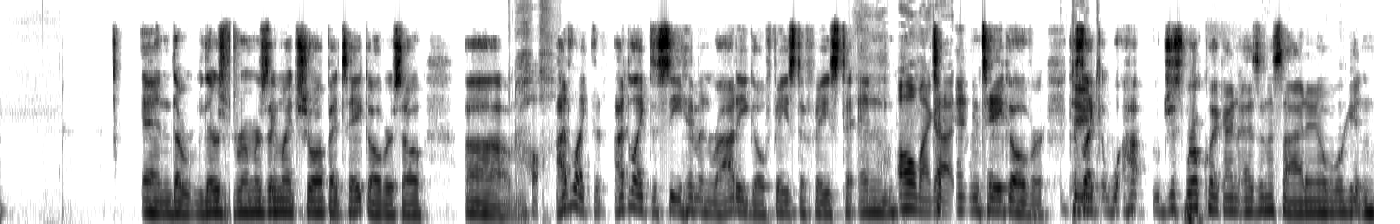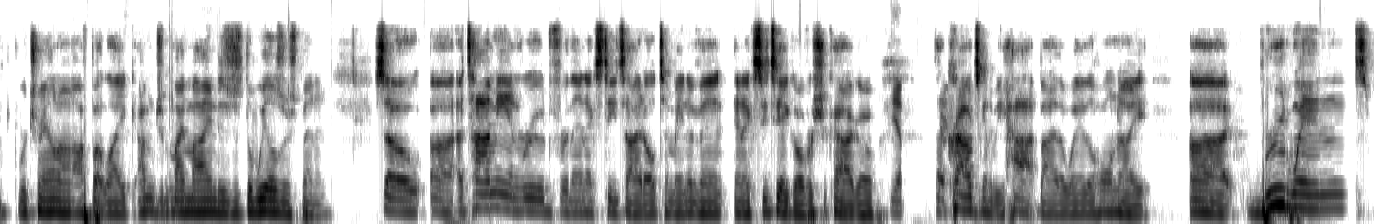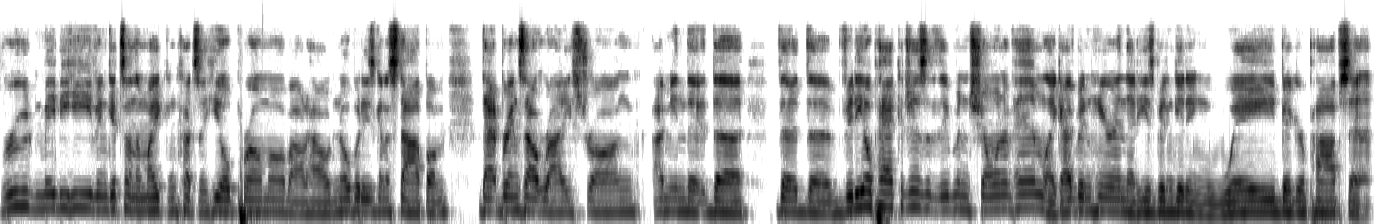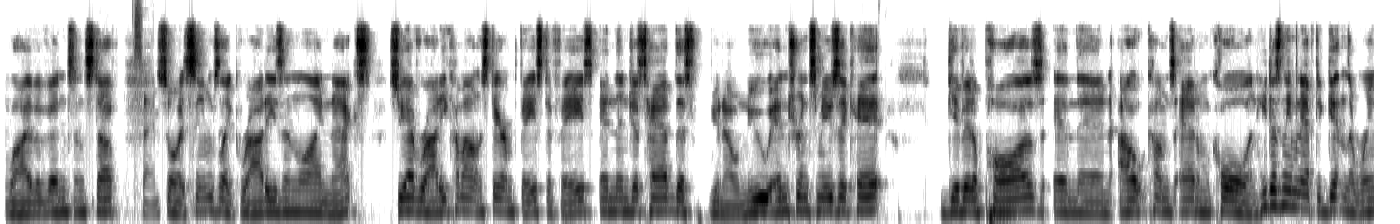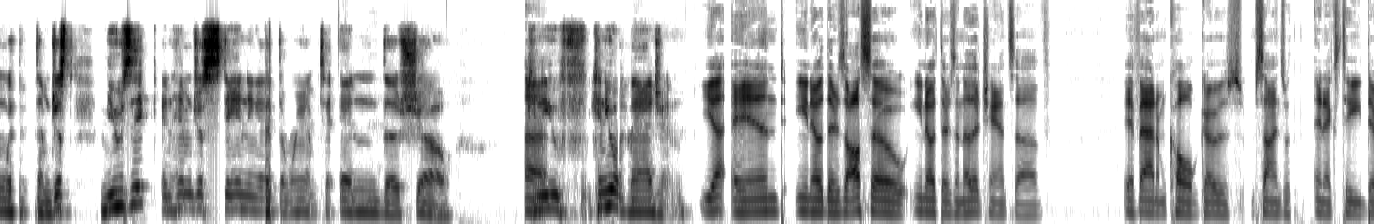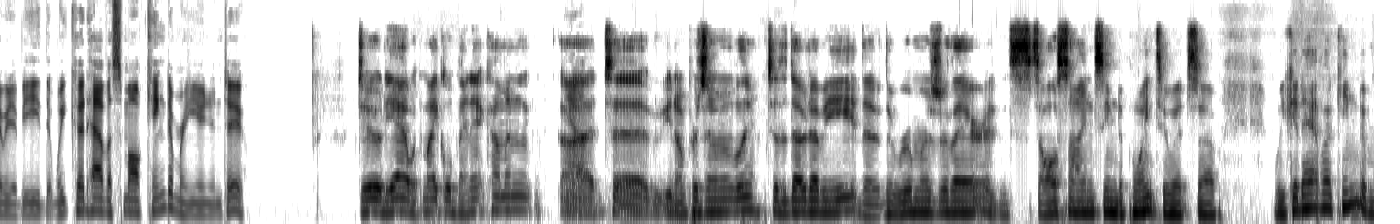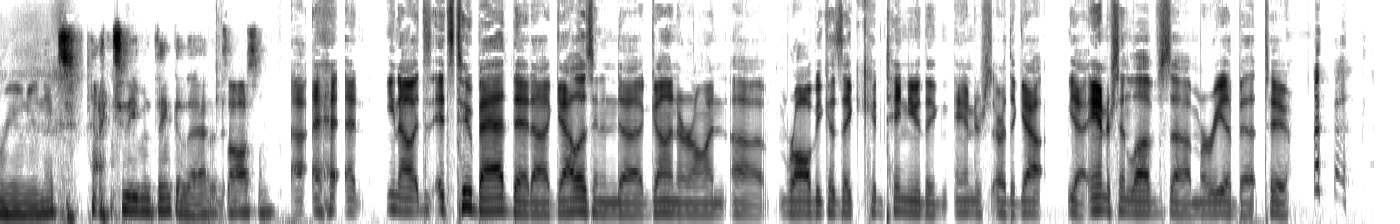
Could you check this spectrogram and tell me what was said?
And the, there's rumors they might show up at Takeover. So um, Oh. I'd like to I'd like to see him and Roddy go face to face to end oh my to god. end takeover because like how, just real quick I, as an aside i know we're getting we're trailing off but like i'm my mind is just the wheels are spinning So uh, Itami and Roode for the NXT title to main event NXT Takeover Chicago. Yep. That crowd's going to be hot, by the way, the whole night. Uh, Roode wins. Roode maybe he even gets on the mic and cuts a heel promo about how nobody's going to stop him. That brings out Roddy Strong. I mean the the the the video packages that they've been showing of him, like I've been hearing that he's been getting way bigger pops at live events and stuff. Same. So it seems like Roddy's in line next. So you have Roddy come out and stare him face to face, and then just have this, you know, new entrance music hit, give it a pause, and then out comes Adam Cole, and he doesn't even have to get in the ring with them. Just music and him just standing at the ramp to end the show. Can Uh, you can you imagine? Yeah, and you know, there's also you know, there's another chance of if Adam Cole goes signs with NXT WWE that we could have a small Kingdom reunion too. Dude, yeah, with Michael Bennett coming uh, to you know presumably to the WWE, the the rumors are there, and it's, all signs seem to point to it. So we could have a Kingdom reunion. That's I didn't even think of that. It's awesome. Uh, you know, it's it's too bad that uh, Gallows and uh, Gunn are on uh, Raw because they continue the Anderson or the Gal. Yeah, Anderson loves uh, Maria bit too.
